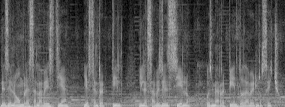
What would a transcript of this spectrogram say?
desde el hombre hasta la bestia y hasta el reptil, y las aves del cielo, pues me arrepiento de haberlos hecho.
